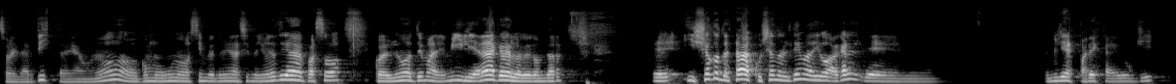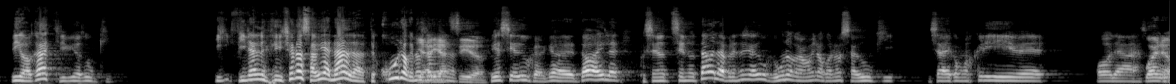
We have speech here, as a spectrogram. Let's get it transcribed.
sobre el artista, digamos, ¿no? O cómo uno siempre termina haciendo. Y otro día me pasó con el nuevo tema de Emilia, nada que ver lo que contar. Eh, y yo cuando estaba escuchando el tema, digo, acá eh, Emilia es pareja de Duki. Digo, acá escribió Duki. Y finalmente yo no sabía nada, te juro que no y sabía había nada. sido. Había sido Duki, claro, estaba ahí la- pues se notaba la presencia de Duki. Uno que más o menos conoce a Duki y sabe cómo escribe, o las, Bueno.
